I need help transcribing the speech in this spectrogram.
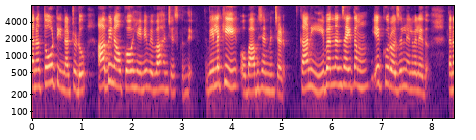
తన తోటి నటుడు అభినవ్ కోహ్లీని వివాహం చేసుకుంది. వీళ్ళకి ఓ బాబు జన్మించాడు. కానీ ఈ బంధం సైతం ఎక్కువ రోజులు నిలవలేదు. తన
